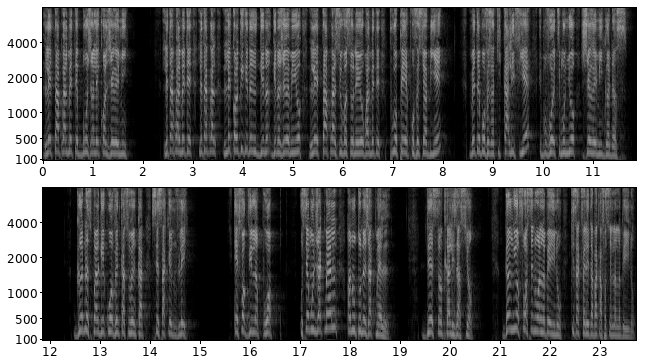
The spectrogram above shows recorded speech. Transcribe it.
L'État pral mettre bon gens l'école Jérémy. L'État pral mettre l'État l'école qui est Jérémy l'État pral subventionner pral mettre pour payer professeur bien, mettre professeur qui qualifié et pour voir ti moun yo Jérémy Gandance. Gandance pral gen 24 sur 24, c'est ça que nous voulons. Et faut que ville propre. Ou c'est moun Jacmel, on nous tourne Jacmel. Décentralisation. Gang yo force nous dans le pays nous. Qui ça fait l'État pas forcer dans le pays nous?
